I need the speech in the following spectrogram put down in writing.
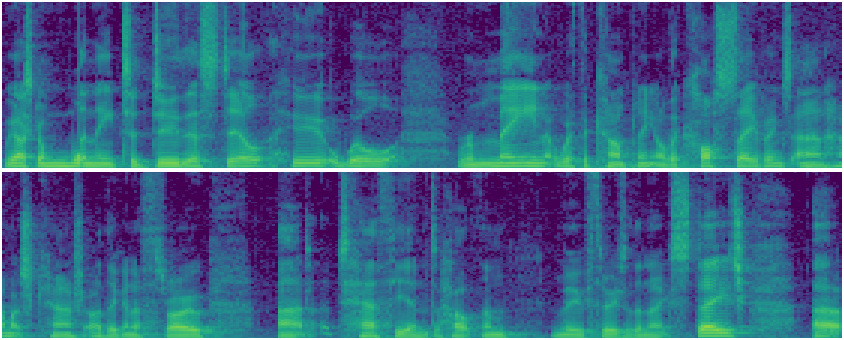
We ask them what they need to do this deal, who will remain with the company, are the cost savings, and how much cash are they going to throw at Tethyan to help them move through to the next stage. Uh,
